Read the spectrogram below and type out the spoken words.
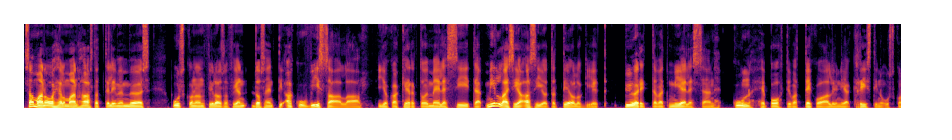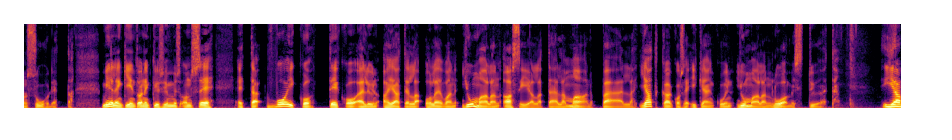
Samaan ohjelmaan haastattelimme myös uskonnon filosofian dosentti Aku Visalaa, joka kertoi meille siitä, millaisia asioita teologiat pyörittävät mielessään, kun he pohtivat tekoälyn ja kristinuskon suhdetta. Mielenkiintoinen kysymys on se, että voiko tekoälyn ajatella olevan Jumalan asialla täällä maan päällä? Jatkaako se ikään kuin Jumalan luomistyötä? Ja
